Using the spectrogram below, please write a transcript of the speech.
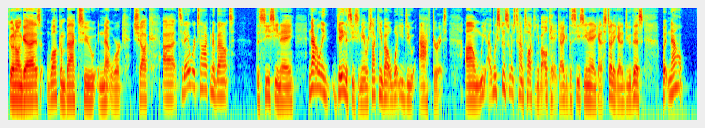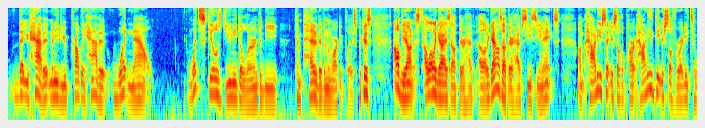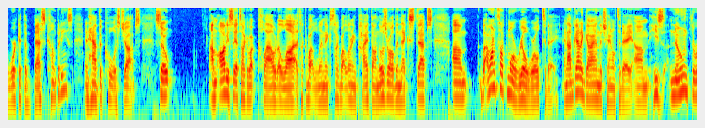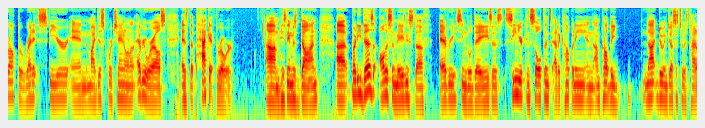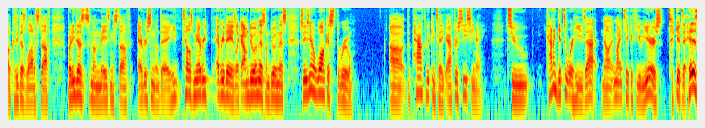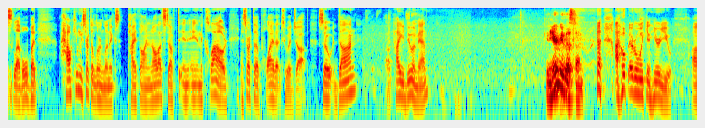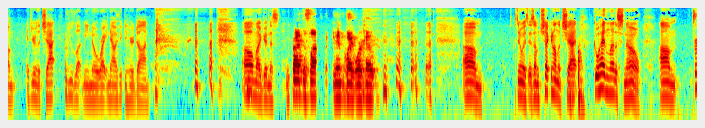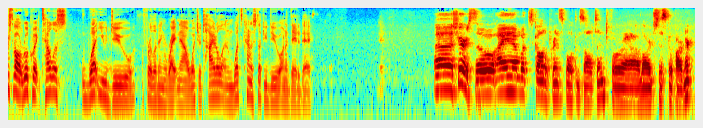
What's going on, guys? Welcome back to Network Chuck. Uh, today we're talking about the CCNA, not really getting the CCNA. We're talking about what you do after it. Um, we we spend so much time talking about okay, gotta get the CCNA, gotta study, gotta do this. But now that you have it, many of you probably have it. What now? What skills do you need to learn to be competitive in the marketplace because I'll be honest, a lot of guys out there have a lot of gals out there have CCNAs. Um, how do you set yourself apart? How do you get yourself ready to work at the best companies and have the coolest jobs? So um, obviously, I talk about cloud a lot. I talk about Linux, talk about learning Python. Those are all the next steps. Um, but I want to talk more real world today. And I've got a guy on the channel today. Um, he's known throughout the Reddit sphere and my Discord channel and everywhere else as the packet thrower. Um, his name is Don, uh, but he does all this amazing stuff every single day. He's a senior consultant at a company, and I'm probably not doing justice to his title because he does a lot of stuff, but he does some amazing stuff every single day. He tells me every every day, he's like, I'm doing this, I'm doing this. So he's going to walk us through uh, the path we can take after CCNA to kind of get to where he's at. Now, it might take a few years to get to his level, but how can we start to learn Linux, Python, and all that stuff in, in the cloud and start to apply that to a job? So, Don, how you doing, man? Can you hear me this time? I hope everyone can hear you. Um, if you're in the chat, you let me know right now if you can hear Don. oh my goodness. We practiced last week. It didn't quite work out. um, so, anyways, as I'm checking on the chat, go ahead and let us know. Um, first of all, real quick, tell us what you do for a living right now, what's your title, and what's kind of stuff you do on a day to day. Uh, sure. So I am what's called a principal consultant for a large Cisco partner,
